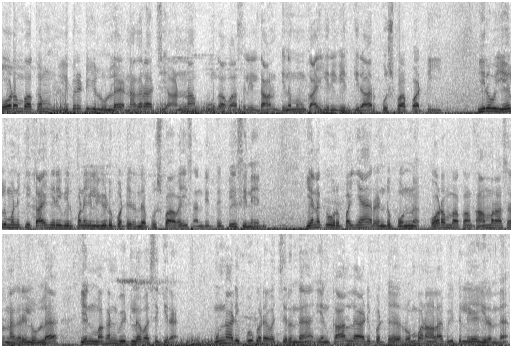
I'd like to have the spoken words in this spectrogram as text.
கோடம்பாக்கம் லிபர்ட்டியில் உள்ள நகராட்சி அண்ணா பூங்கா வாசலில்தான் தினமும் காய்கறி விற்கிறார் புஷ்பா பாட்டி. இரவு ஏழு மணிக்கு காய்கறி விற்பனையில் ஈடுபட்டிருந்த புஷ்பாவை சந்தித்து பேசினேன். எனக்கு ஒரு பையன் ரெண்டு பொண்ணு. கோடம்பாக்கம் காமராசர் நகரில் உள்ள என் மகன் வீட்டில் வசிக்கிறேன். முன்னாடி பூக்கடை வச்சுருந்தேன். என் காலில் அடிபட்டு ரொம்ப நாளாக வீட்டிலேயே இருந்தேன்.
